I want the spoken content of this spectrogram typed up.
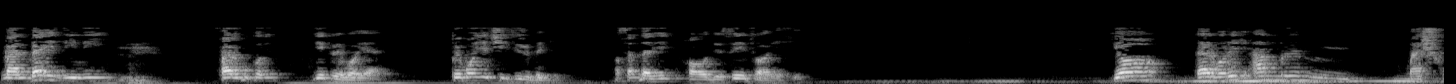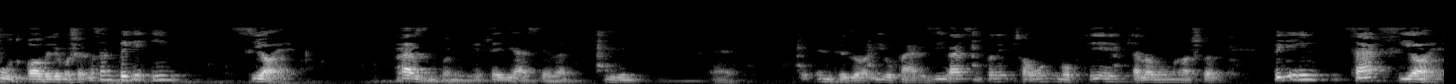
منبع دینی فرض بکنید یک روایت. به ما یه چیزی رو بگیم مثلا در یک حادثه تاریخی. یا درباره یک امر مشهود قابل مشاهده. مثلا بگه این سیاهه. فرض می‌کنیم دیگه خیلی از کردن میریم انتظاری و فرضی فرض می‌کنیم تا اون نقطه کلاممون آشکار بگه این سر سیاهه.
